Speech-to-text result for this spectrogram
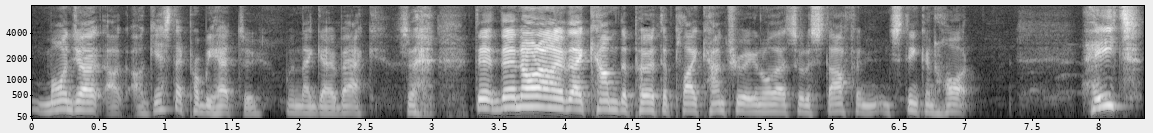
Mind you, I, I guess they probably had to when they go back. So they're, they're not only have they come to Perth to play country and all that sort of stuff and stinking hot heat,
